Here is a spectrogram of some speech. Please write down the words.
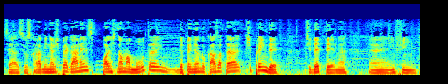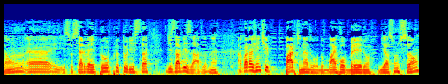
Se, se os carabineiros te pegarem, eles podem te dar uma multa e, dependendo do caso, até te prender, te deter, né? É, enfim, então é, isso serve aí para o turista desavisado, né? Agora a gente parte né, do, do bairro obreiro de Assunção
